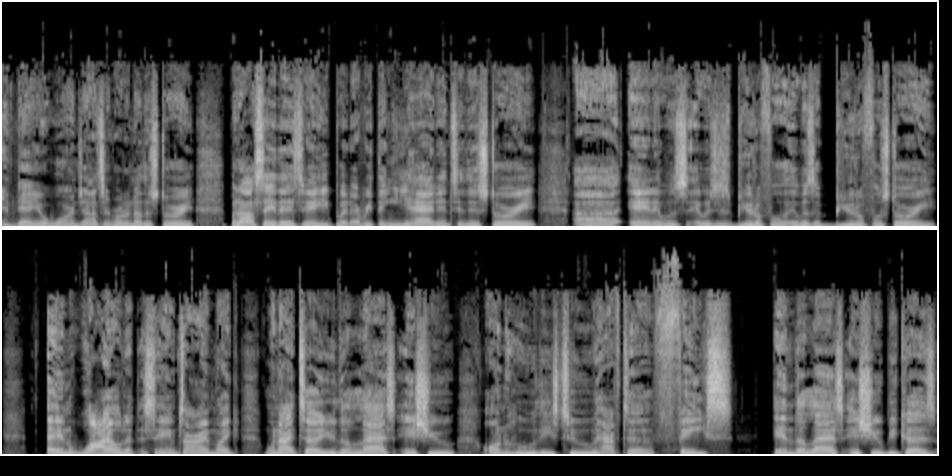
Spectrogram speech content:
if Daniel Warren Johnson wrote another story. But I'll say this, yeah, he put everything he had into this story. Uh, and it was it was just beautiful. It was a beautiful story and wild at the same time. Like when I tell you the last issue on who these two have to face in the last issue, because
